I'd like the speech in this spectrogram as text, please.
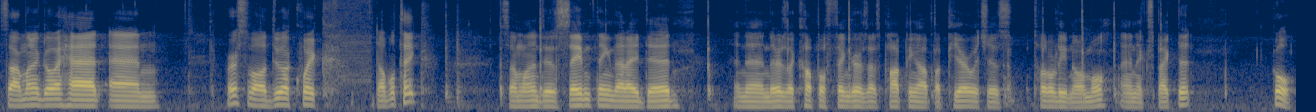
So I'm gonna go ahead and, first of all, do a quick double take. So I'm gonna do the same thing that I did and then there's a couple fingers that's popping up up here, which is totally normal and expected. Cool.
